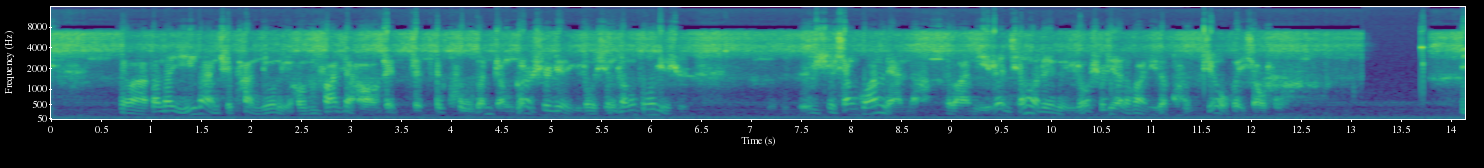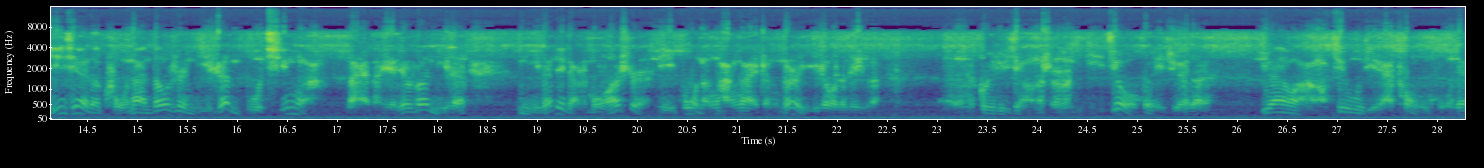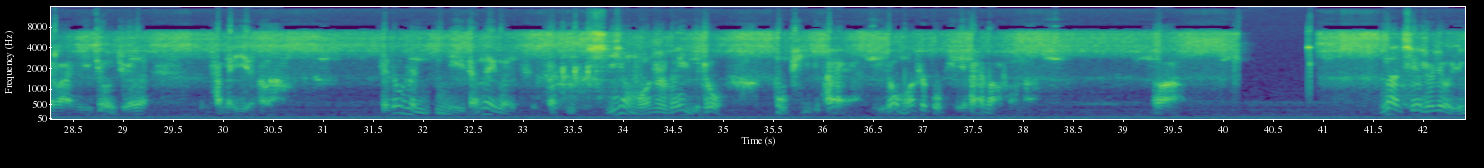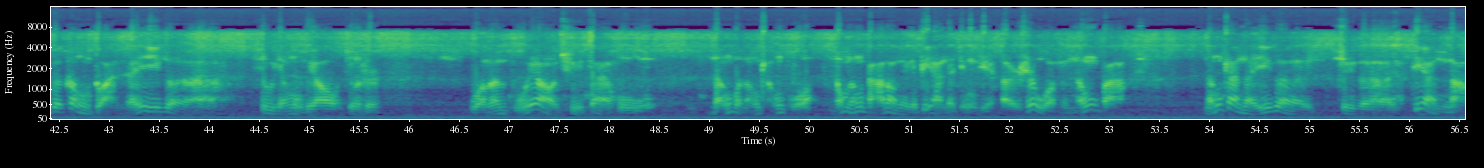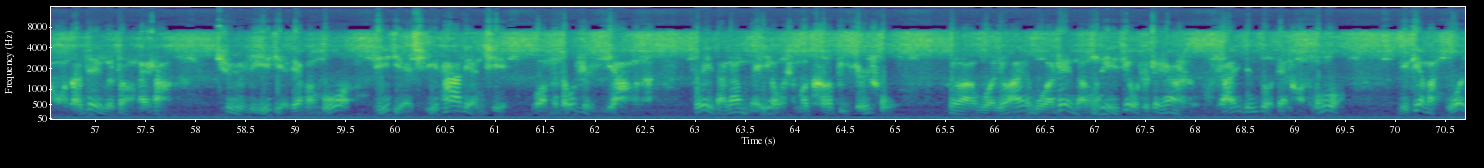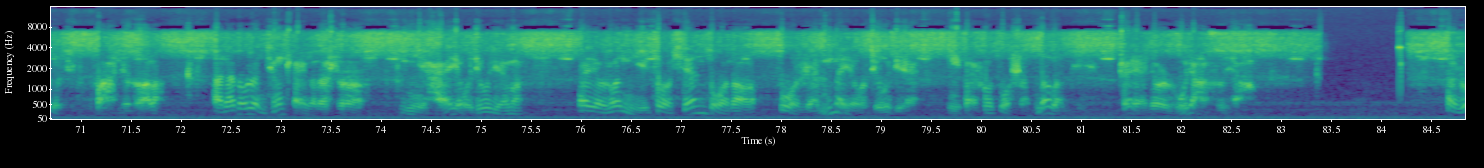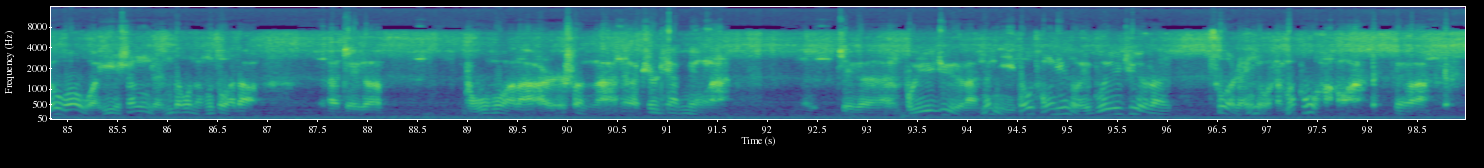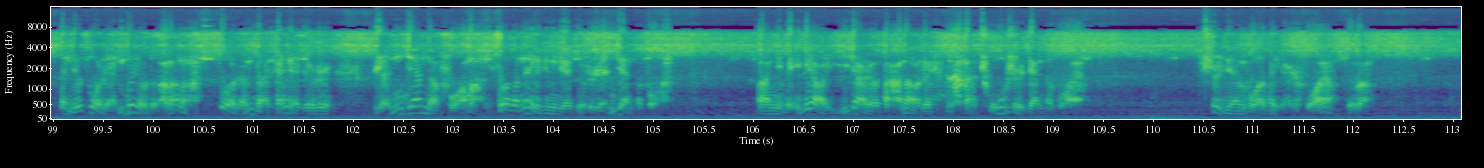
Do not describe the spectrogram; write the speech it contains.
对吧？但他一旦去探究了以后，他发现哦，这这这苦跟整个世界宇宙形成的东西是是相关联的，对吧？你认清了这个宇宙世界的话，你的苦就会消除。一切的苦难都是你认不清啊来的，也就是说，你的你的这点模式，你不能涵盖整个宇宙的这个规律性的时候，你就会觉得冤枉、纠结、痛苦，对吧？你就觉得太没意思了。这都是你的那个习性模式跟宇宙不匹配，宇宙模式不匹配造成的，是吧？那其实就有一个更短的一个修行目标，就是我们不要去在乎能不能成佛，能不能达到那个电的境界，而是我们能把能站在一个这个电脑的这个状态上去理解电饭锅，理解其他电器，我们都是一样的，所以大家没有什么可比之处，对吧？我就安我这能力就是这样的，我就安心做电脑的工作。你电饭锅就去煮饭就得了，大家都认清这个的时候，你还有纠结吗？再就是说，你就先做到做人没有纠结，你再说做神的问题，这也就是儒家思想。那如果我一生人都能做到，呃，这个不惑了、耳顺了、这个知天命了，这个不逾矩了，那你都同心所欲不逾矩了，做人有什么不好啊？对吧？那你就做人不就得了吗？做人本身也就是人间的佛嘛，你做到那个境界就是人间的佛，啊，你没必要一下就达到这个 出世间的佛呀。世间佛他也是佛呀，对吧？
